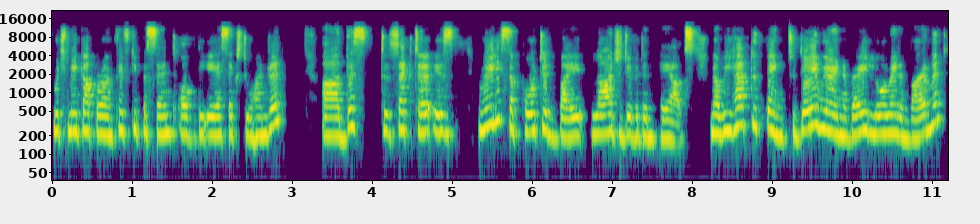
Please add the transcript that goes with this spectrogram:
which make up around 50% of the ASX 200, uh, this sector is really supported by large dividend payouts. Now, we have to think today we are in a very low rate environment.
